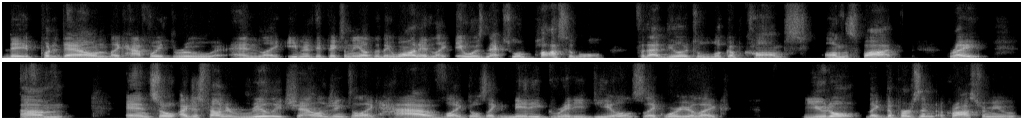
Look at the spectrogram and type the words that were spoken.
they put it down like halfway through and like even if they picked something out that they wanted like it was next to impossible for that dealer to look up comps on the spot right? Um and so i just found it really challenging to like have like those like nitty gritty deals like where you're like you don't like the person across from you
